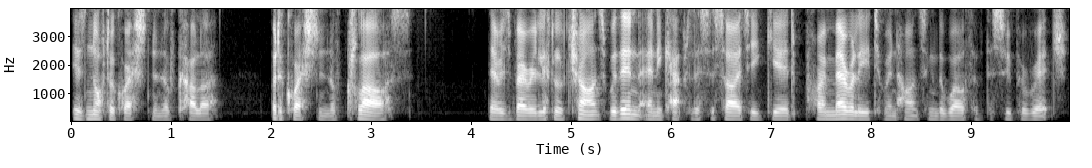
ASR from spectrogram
is not a question of colour, but a question of class. There is very little chance within any capitalist society geared primarily to enhancing the wealth of the super rich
